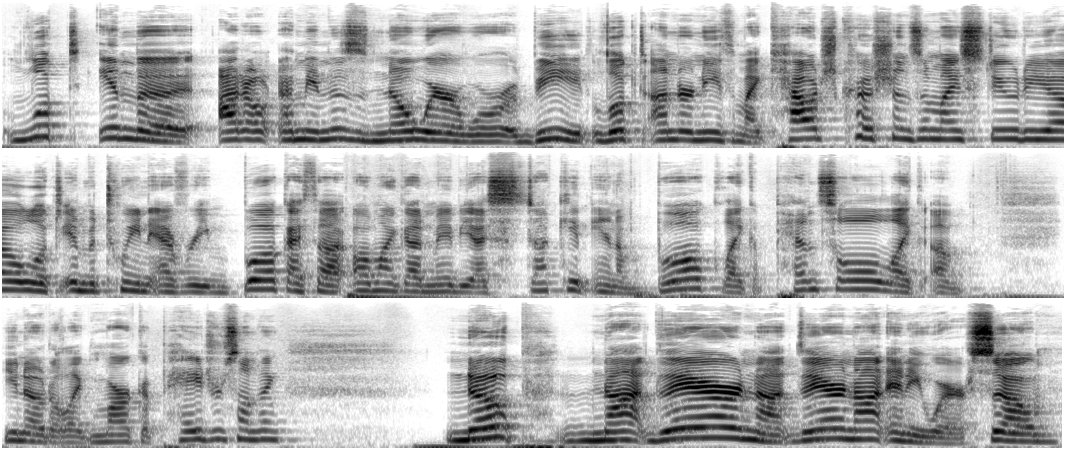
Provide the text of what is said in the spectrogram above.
Looked in the, I don't, I mean, this is nowhere where it would be. Looked underneath my couch cushions in my studio, looked in between every book. I thought, oh my God, maybe I stuck it in a book, like a pencil, like a you know, to like mark a page or something. Nope, not there, not there, not anywhere. So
